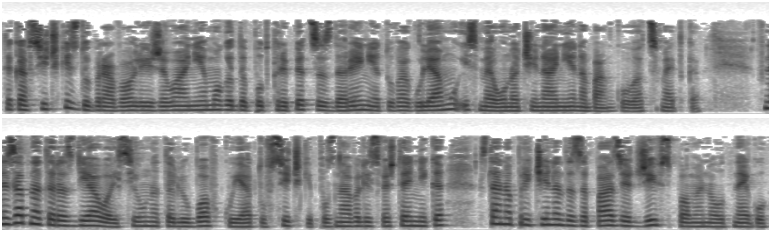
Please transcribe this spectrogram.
Така всички с добра воля и желание могат да подкрепят създарение това голямо и смело начинание на банкова сметка. Внезапната раздяла и силната любов, която всички познавали свещеника, стана причина да запазят жив спомена от него.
